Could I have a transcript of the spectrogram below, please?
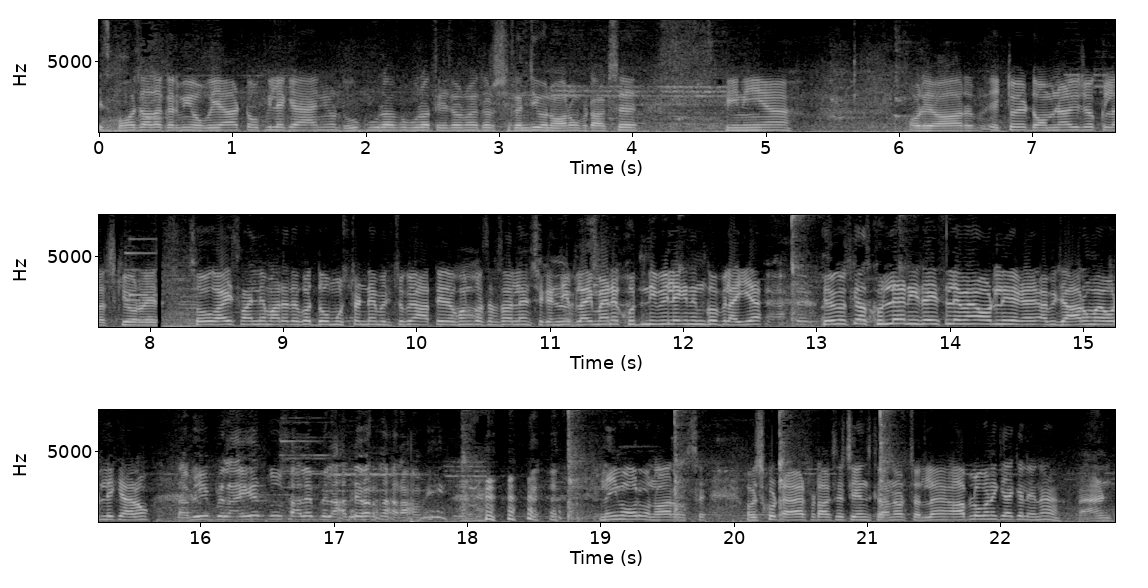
बहुत ज़्यादा गर्मी हो गई यार। टोपी लेके आया नहीं और धूप पूरा का पूरा तेज और मैं इधर शिकंजी बनवा रहा हूँ फटाक से। पीनी है। और यार, एक तो ये डोमिनार की जो क्लच की और सो गाइस फाइनली हमारे देखो दो मुस्टंडे मिल चुके हैं। आते देखो उनको सबसे पहले शिकंजी पिलाई। मैंने खुद नहीं भी लेकिन इनको पिलाई है। क्योंकि उसके पास खुले नहीं थे इसलिए मैं और ले अभी जा रहा हूँ मैं और लेके आ रहा हूँ। तभी पिलाई है तू साले पिला दे वरना आराम ही। नहीं मैं और बनवा रहा हूँ उससे। अब इसको टायर फटाक से चेंज करना और चल रहे हैं। आप लोगों ने क्या क्या लेना है? पैंट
